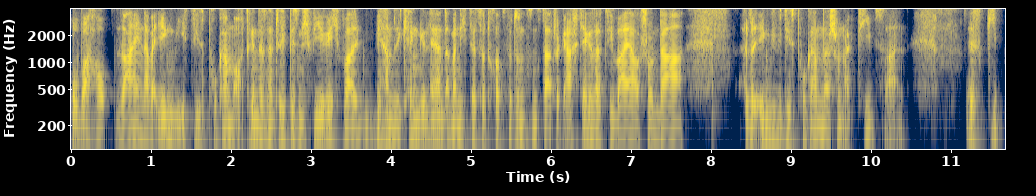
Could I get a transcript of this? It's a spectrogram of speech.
Oberhaupt sein. Aber irgendwie ist dieses Programm auch drin. Das ist natürlich ein bisschen schwierig, weil wir haben sie kennengelernt, aber nichtsdestotrotz wird uns in Star Trek 8 ja gesagt, sie war ja auch schon da. Also irgendwie wird dieses Programm da schon aktiv sein. Es gibt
